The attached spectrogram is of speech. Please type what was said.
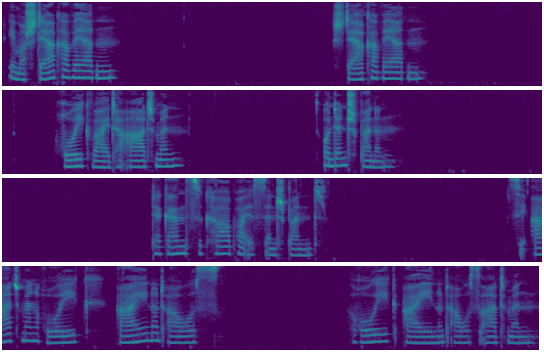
Immer stärker werden, stärker werden ruhig weiter atmen und entspannen. Der ganze Körper ist entspannt. Sie atmen ruhig ein und aus, ruhig ein und ausatmen.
